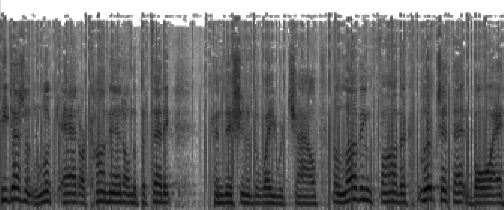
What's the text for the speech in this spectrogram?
He doesn't look at or comment on the pathetic condition of the wayward child. The loving father looks at that boy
